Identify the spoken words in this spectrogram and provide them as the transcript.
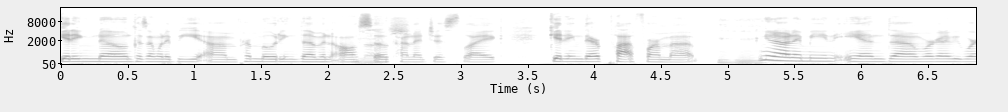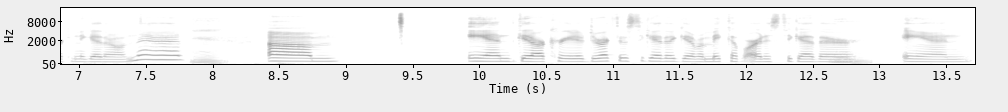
getting known because I'm gonna be um, promoting them and also Nice. kind of just like getting their platform up. Mm-hmm. You know what I mean? And um, we're gonna be working together on that. Mm. Um, and get our creative directors together, get our makeup artists together, Mm. and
